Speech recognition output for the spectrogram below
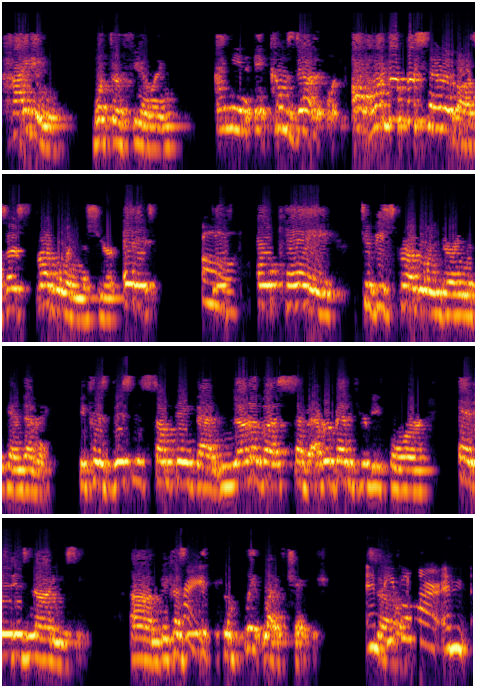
hiding what they're feeling, I mean, it comes down, a hundred percent of us are struggling this year and it's, oh it's okay to be struggling during the pandemic because this is something that none of us have ever been through before and it is not easy. Um, because Right. it's a complete life change. and So- people are and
